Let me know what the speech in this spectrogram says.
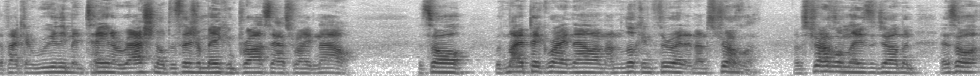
if I can really maintain a rational decision making process right now. And so, with my pick right now, I'm, I'm looking through it and I'm struggling. I'm struggling, ladies and gentlemen. And so,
